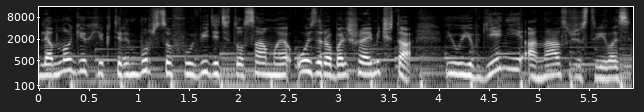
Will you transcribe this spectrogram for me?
Для многих екатеринбуржцев увидеть то самое озеро – большая мечта, и у Евгении она осуществилась.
